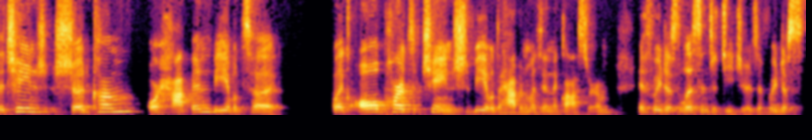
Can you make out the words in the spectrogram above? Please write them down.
the change should come or happen be able to like all parts of change should be able to happen within the classroom if we just listen to teachers if we just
